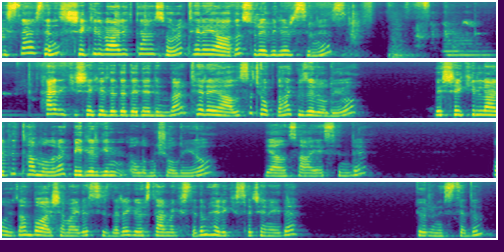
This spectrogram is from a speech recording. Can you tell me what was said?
İsterseniz şekil verdikten sonra tereyağı da sürebilirsiniz. Her iki şekilde de denedim ben. Tereyağlısı çok daha güzel oluyor. Ve şekiller de tam olarak belirgin olmuş oluyor. Yan sayesinde. O yüzden bu aşamayı da sizlere göstermek istedim. Her iki seçeneği de görün istedim.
